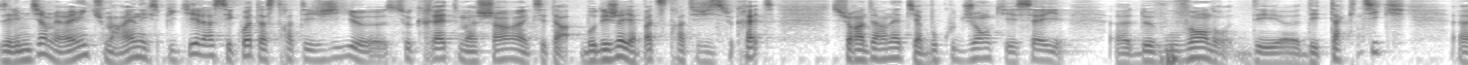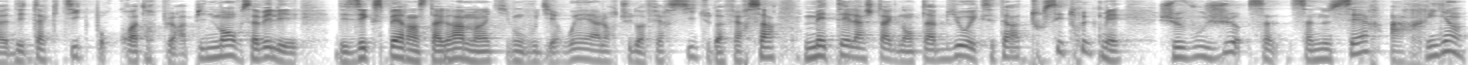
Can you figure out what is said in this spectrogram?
vous allez me dire, mais Rémi, tu m'as rien expliqué là, c'est quoi ta stratégie euh, secrète, machin, etc. Bon, déjà, il n'y a pas de stratégie secrète. Sur Internet, il y a beaucoup de gens qui essayent de vous vendre des, tactiques. des tactiques pour croître plus rapidement. Vous savez, les, des experts Instagram hein, qui vont vous dire Ouais, alors tu dois faire ci, tu dois faire ça, mettez l'hashtag dans ta bio, etc. Tous ces trucs, mais je vous jure, ça ne sert à rien.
